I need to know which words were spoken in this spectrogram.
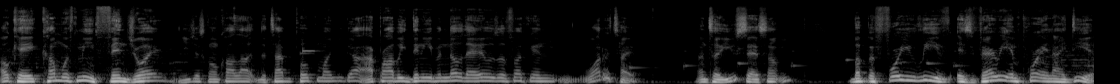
Okay, come with me, Finjoy. You just gonna call out the type of Pokemon you got? I probably didn't even know that it was a fucking water type until you said something. But before you leave, is very important idea.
